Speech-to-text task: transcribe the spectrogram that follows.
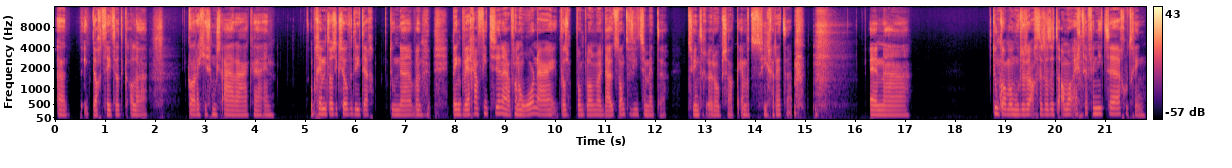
eh, ik dacht steeds dat ik alle karretjes moest aanraken. En op een gegeven moment was ik zo verdrietig. Toen eh, ben ik weg gaan fietsen naar, van Hoorn naar... Ik was van plan naar Duitsland te fietsen met eh 20 euro op zak en wat sigaretten. en toen kwam mijn moeder erachter dat het allemaal echt even niet goed ging.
